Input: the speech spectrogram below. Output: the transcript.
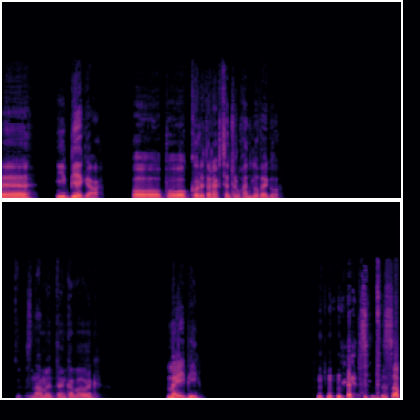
e, i biega po, po korytarzach centrum handlowego. Znamy ten kawałek? Maybe. Co to za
